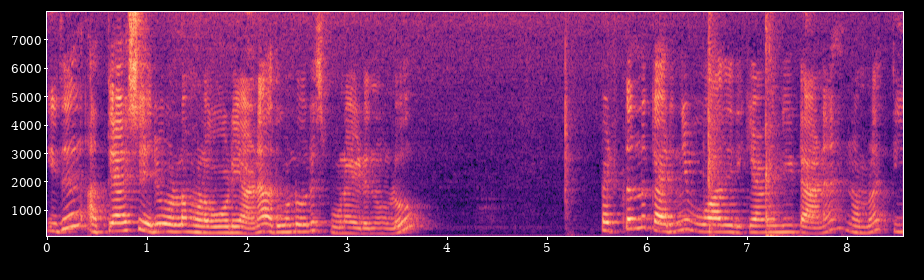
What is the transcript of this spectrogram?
ഇത് അത്യാവശ്യം എരിവുള്ള മുളക് പൊടിയാണ്. അതുകൊണ്ട് ഒരു സ്പൂണേ ഇടുന്നുള്ളൂ. പെട്ടെന്ന് കരിഞ്ഞു പോവാതിരിക്കാൻ വേണ്ടിയിട്ടാണ് നമ്മൾ തീ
